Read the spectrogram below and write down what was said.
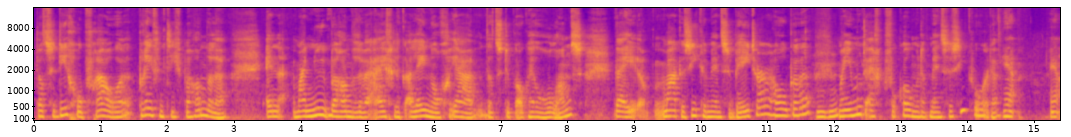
Dat ze die groep vrouwen preventief behandelen. En, maar nu behandelen we eigenlijk alleen nog. Ja, dat is natuurlijk ook heel Hollands. Wij maken zieke mensen beter, hopen we. Maar je moet eigenlijk voorkomen dat mensen ziek worden. Ja, ja.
